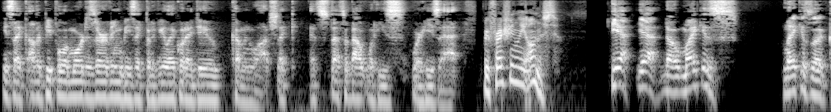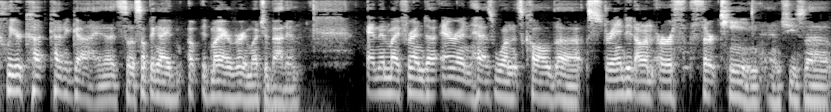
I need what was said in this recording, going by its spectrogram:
He's like other people are more deserving, but he's like but if you like what I do, come and watch. Like that's that's about what he's where he's at. Refreshingly honest. Yeah, yeah. No, Mike is Mike is a clear cut kind of guy. That's uh, something I admire very much about him. And then my friend uh, Erin has one that's called uh, Stranded on Earth 13, and she's uh,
